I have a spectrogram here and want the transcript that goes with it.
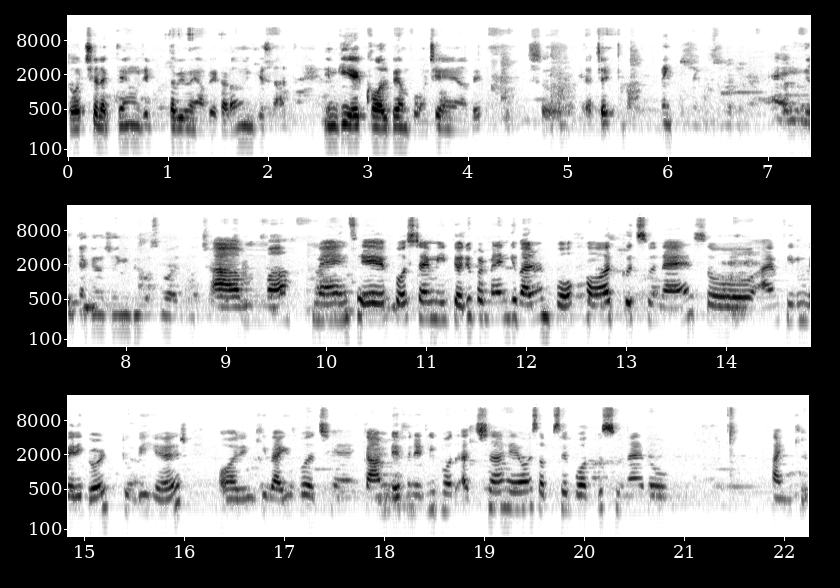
तो अच्छे लगते हैं मुझे, तभी मैं यहाँ पे खड़ा हूँ इनके साथ। इनकी एक कॉल पे हम पहुँचे हैं यहाँ पे। So that's it thank you अच्छा um, मैं इनसे फ़र्स्ट टाइम मीट कर रही हूँ पर मैंने इनके बारे में बहुत कुछ सुना है so I am feeling very good to be here और इनकी वाइब्स बहुत अच्छे हैं काम डेफिनेटली बहुत अच्छा है और सबसे बहुत कुछ सुना है तो थैंक यू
